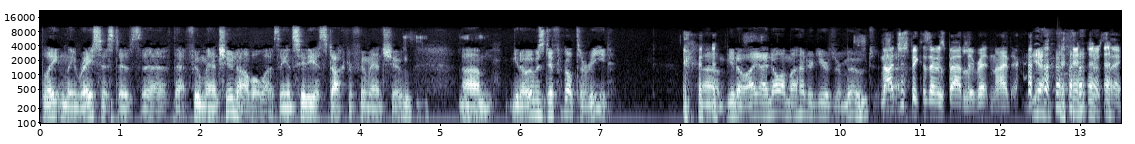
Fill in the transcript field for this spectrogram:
blatantly racist as the, that Fu Manchu novel was, the Insidious Doctor Fu Manchu. Mm-hmm. Um, you know, it was difficult to read. um, you know, I, I know I'm hundred years removed. Not uh, just because it was badly written either. yeah,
